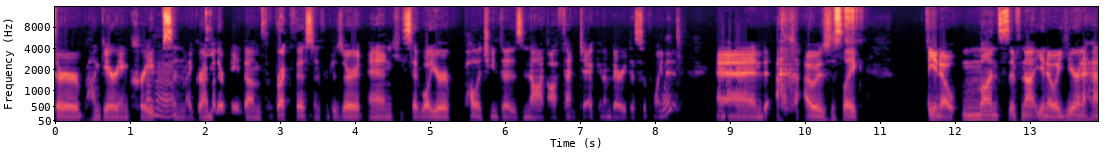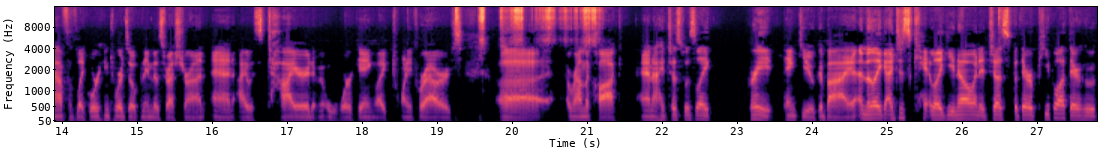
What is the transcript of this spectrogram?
they're Hungarian crepes, uh-huh. and my grandmother made them for breakfast and for dessert. And he said, "Well, your palacsinta is not authentic," and I'm very disappointed. What? And I was just like, you know, months, if not, you know, a year and a half of like working towards opening this restaurant, and I was tired of working like 24 hours uh, around the clock, and I just was like, great, thank you, goodbye. And then, like, I just can't, like, you know, and it just, but there are people out there who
